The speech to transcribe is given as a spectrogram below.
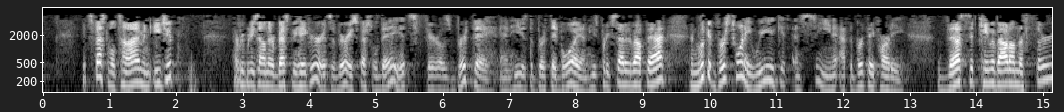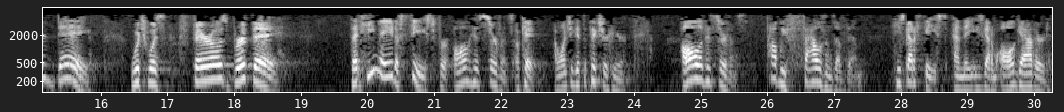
It's festival time in Egypt. Everybody's on their best behavior. It's a very special day. It's Pharaoh's birthday, and he is the birthday boy, and he's pretty excited about that. And look at verse 20. We get a scene at the birthday party. Thus it came about on the third day, which was Pharaoh's birthday, that he made a feast for all his servants. Okay, I want you to get the picture here. All of his servants, probably thousands of them, he's got a feast, and they, he's got them all gathered.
